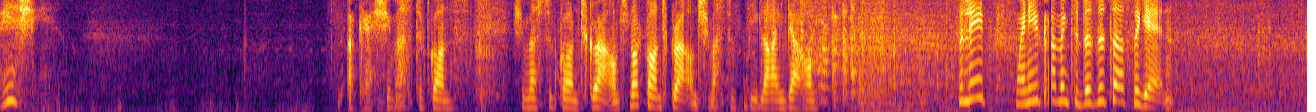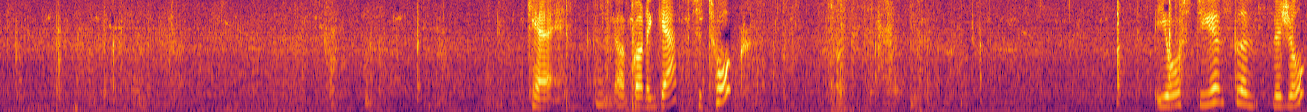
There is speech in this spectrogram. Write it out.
Where is she? Okay, she must have gone. She must have gone to ground. Not gone to ground. She must have been lying down. Philippe, when are you coming to visit us again? Okay, I think I've got a gap to talk. Yours, do you have still a visual?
